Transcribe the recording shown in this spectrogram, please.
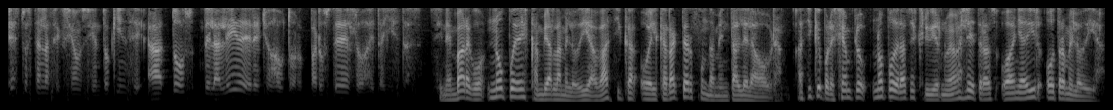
Esto está en la sección 115A2 de la Ley de Derechos de Autor, para ustedes los detallistas. Sin embargo, no puedes cambiar la melodía básica o el carácter fundamental de la obra, así que por ejemplo, no podrás escribir nuevas letras o añadir otra melodía.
